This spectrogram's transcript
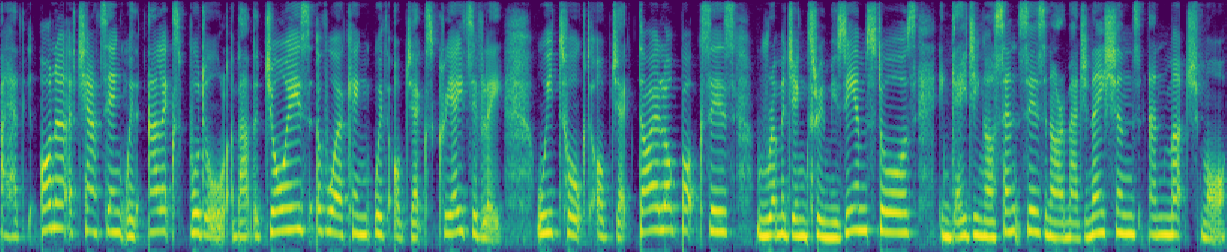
I had the honour of chatting with Alex Woodall about the joys of working with objects creatively. We talked object dialogue boxes, rummaging through museum stores, engaging our senses and our imaginations, and much more.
